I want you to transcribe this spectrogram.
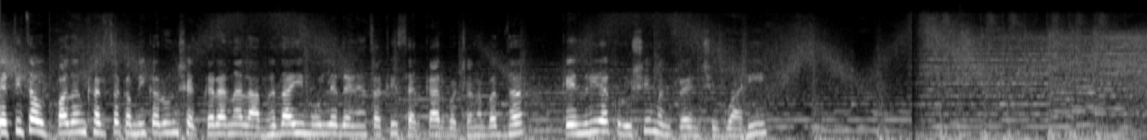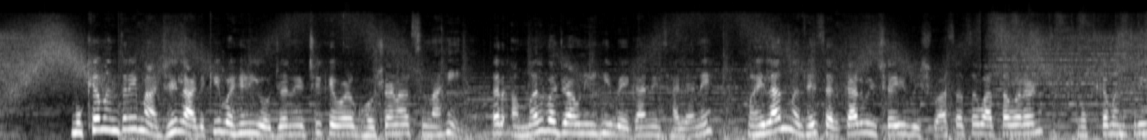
शेतीचा उत्पादन खर्च कमी करून शेतकऱ्यांना लाभदायी मूल्य देण्यासाठी सरकार वचनबद्ध. केंद्रीय कृषी मंत्र्यांची ग्वाही. मुख्यमंत्री माझी लाडकी बहीण योजनेची केवळ घोषणाच नाही तर अंमलबजावणीही वेगाने झाल्याने महिलांमध्ये सरकारविषयी विश्वासाचं वातावरण. मुख्यमंत्री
